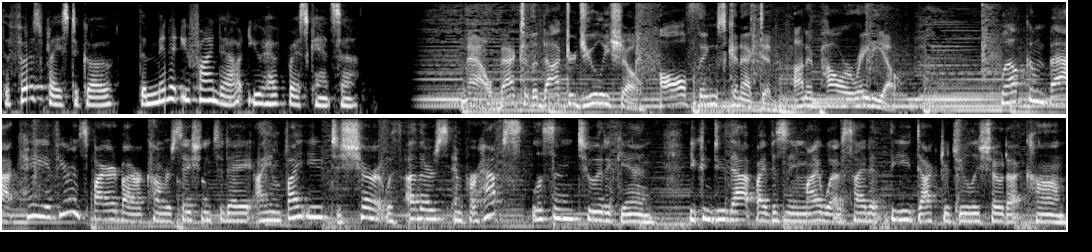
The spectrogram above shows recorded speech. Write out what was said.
the first place to go the minute you find out you have breast cancer. Now, back to the Dr. Julie Show, all things connected on Empower Radio. Welcome back. Hey, if you're inspired by our conversation today, I invite you to share it with others and perhaps listen to it again. You can do that by visiting my website at thedrjulieshow.com,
